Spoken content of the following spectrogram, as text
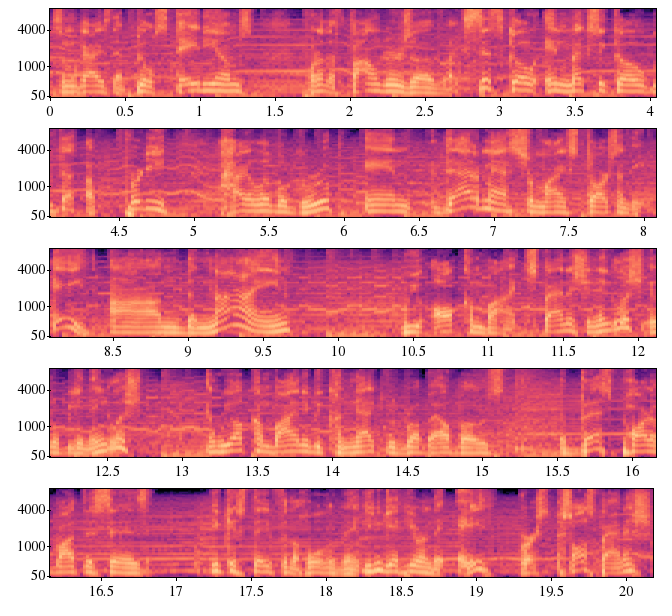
some guys that build stadiums, one of the founders of like Cisco in Mexico. We got a pretty high level group, and that mastermind starts on the 8th. On the 9th, we all combine Spanish and English. It'll be in English, and we all combine and we connect with rub elbows. The best part about this is you can stay for the whole event. You can get here on the 8th, it's all Spanish.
